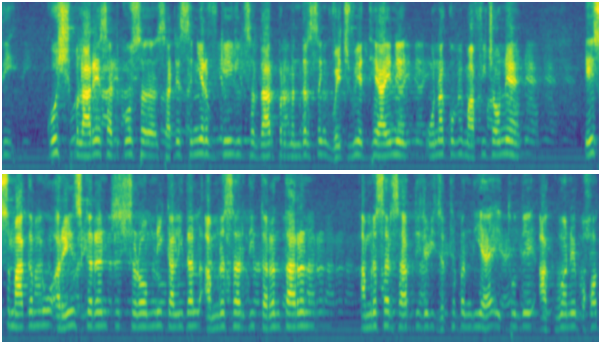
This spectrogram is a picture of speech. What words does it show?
ਕਿ ਕੁਝ ਬੁਲਾਰੇ ਸਾਡੇ ਕੋਲ ਸ- ਸਾਡੇ ਸੀਨੀਅਰ ਵਕੀਲ ਸਰਦਾਰ ਪਰਮਿੰਦਰ ਸਿੰਘ ਵਿੱਚ ਵੀ ਇੱਥੇ ਆਏ ਨੇ, ਉਹਨਾਂ ਕੋ ਵੀ ਮਾਫੀ ਚਾਹੁੰਦੇ ਆ ਇਸ ਸਮਾਗਮ ਨੂੰ ਅਰੇਂਜ ਕਰਨ ਚ ਸ਼੍ਰੋਮਣੀ ਅਕਾਲੀ ਦਲ ਅੰਮ੍ਰਿਤਸਰ ਦੀ ਤਰਨਤਾਰਨ, ਅੰਮ੍ਰਿਤਸਰ ਸਾਹਿਬ ਦੀ ਜਿਹੜੀ ਜਥੇਬੰਦੀ ਹੈ, ਇੱਥੋਂ ਦੇ ਆਗੂਆਂ ਨੇ ਬਹੁਤ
